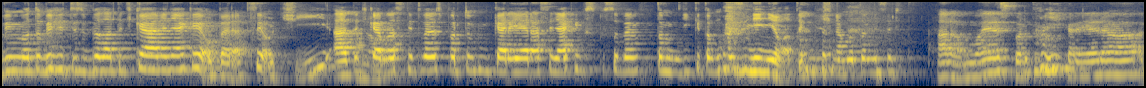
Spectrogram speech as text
vím o tobě, že ty jsi byla teďka na nějaké operaci očí a teďka ano. vlastně tvoje sportovní kariéra se nějakým způsobem v tom, díky tomu změnila. Tak můžeš nám o tom něco říct? Ano, moje sportovní kariéra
